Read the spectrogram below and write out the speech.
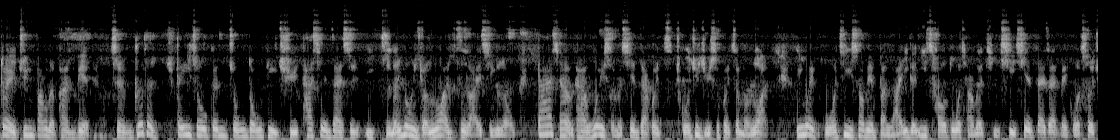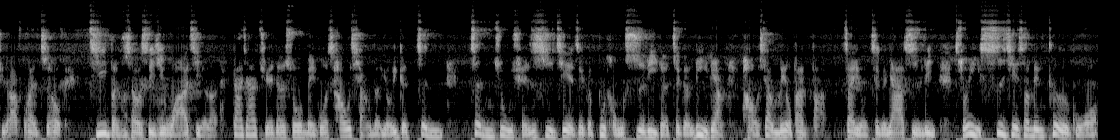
对军方的叛变，整个的非洲跟中东地区，它现在是一只能用一个“乱”字来形容。大家想想看，为什么现在会国际局势会这么乱？因为国际上面本来一个一超多强的体系，现在在美国撤军阿富汗之后，基本上是已经瓦解了。大家觉得说美国超强的，有一个镇镇住全世界这个不同势力的这个力量，好像没有办法。再有这个压制力。所以世界上面各国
